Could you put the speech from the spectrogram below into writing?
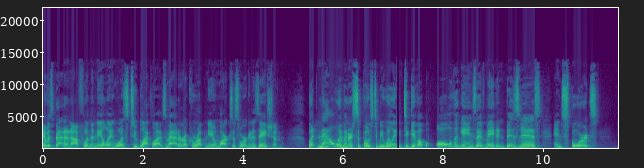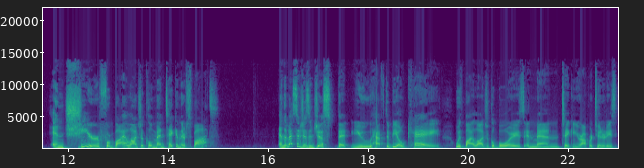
It was bad enough when the kneeling was to Black Lives Matter, a corrupt neo Marxist organization. But now women are supposed to be willing to give up all the gains they've made in business, in sports, and cheer for biological men taking their spots? And the message isn't just that you have to be okay with biological boys and men taking your opportunities.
